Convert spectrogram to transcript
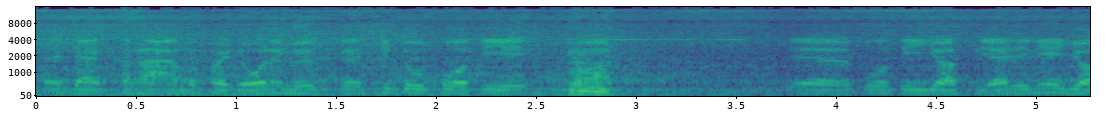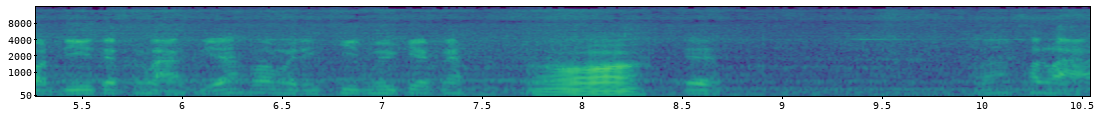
ไอ้แกข้างหลังมันคอยโดนในมือคิดดูโปรตีหยอดเออโปรตีหยอดเสียทีนี้หยอดดีแต่ข้างหลังเสียเพราะไม่ได้คีดมือเก็บไงอ๋อเออ ข้างหลัง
